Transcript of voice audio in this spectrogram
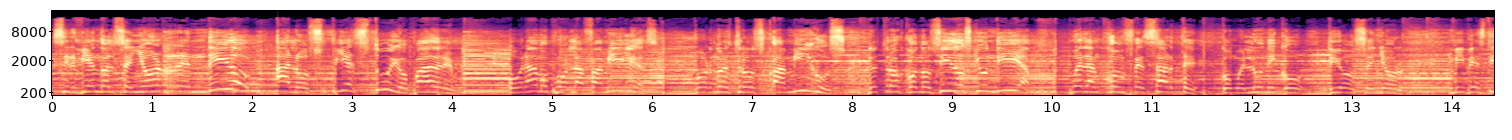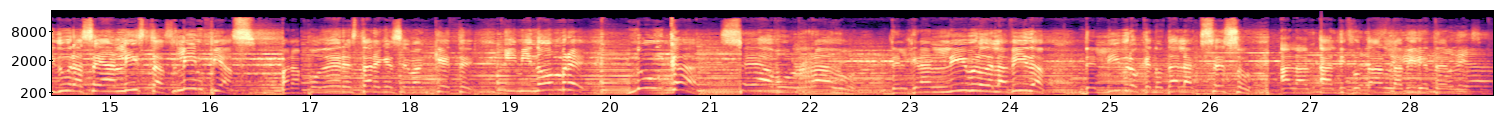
sirviendo al Señor rendido a los pies tuyos, Padre. Oramos por las familias, por nuestros amigos, nuestros conocidos que un día puedan confesarte como el único Dios, Señor. Mis vestiduras sean listas, limpias, para poder estar en ese banquete. Y mi nombre nunca sea borrado del gran libro de la vida, del libro que nos da el acceso a, a disfrutar la vida eterna.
